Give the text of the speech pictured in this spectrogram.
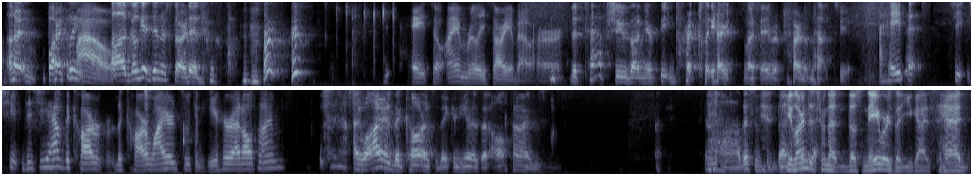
All right, Barkley. Wow. Uh, go get dinner started. hey, so I am really sorry about her. the tap shoes on your feet, Barkley, are my favorite part about you. I hate that. She she did she have the car the car wired so we can hear her at all times? I wired the car so they can hear us at all times. Ah, this is the best. She learned this from that those neighbors that you guys had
